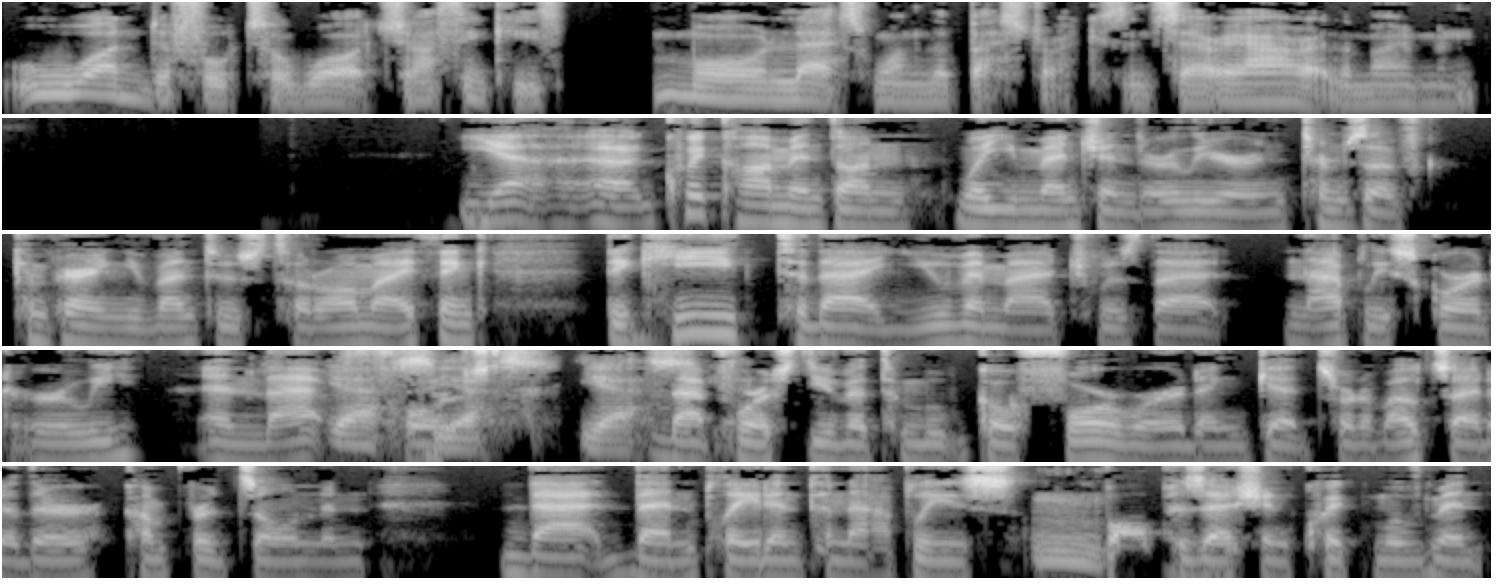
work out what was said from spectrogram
wonderful to watch. I think he's more or less one of the best strikers in Serie A at the moment. Yeah, uh, quick comment on what you mentioned earlier in terms of comparing Juventus to Roma. I think the key to that Juve match was that Napoli scored early, and that yes, forced yes, yes, that forced Juve to move, go forward and get sort of outside of their comfort zone and that then played into Napoli's mm. ball possession, quick movement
